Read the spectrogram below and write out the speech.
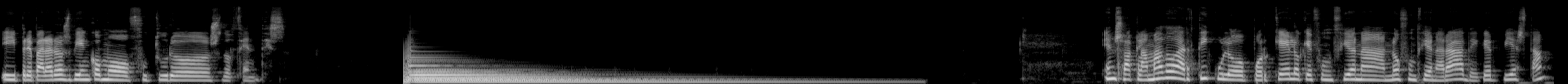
y prepararos bien como futuros docentes. En su aclamado artículo ¿Por qué lo que funciona no funcionará? de Gerd Biesta,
